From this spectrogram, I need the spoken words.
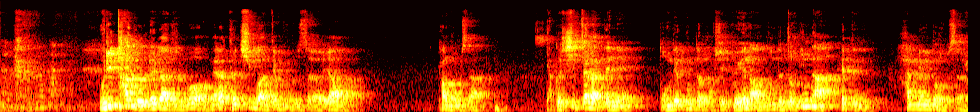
우리 다 놀래가지고 내가 그 친구한테 물었어요. 야, 황 목사, 야 그 십자가 때문에 동네 분들 혹시 교회 나온 분들 좀 있나? 했더니 한 명도 없어요.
